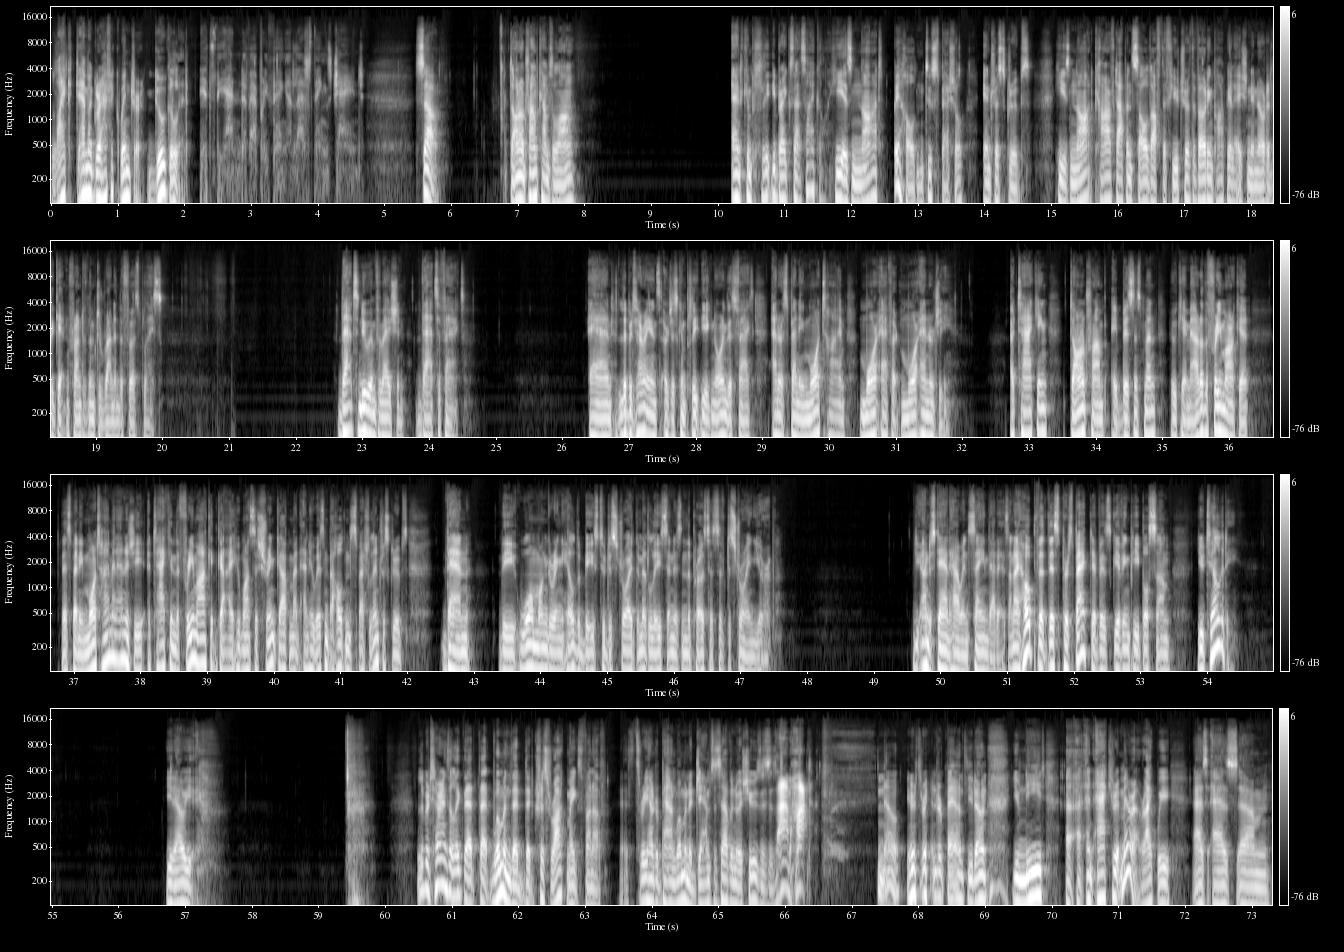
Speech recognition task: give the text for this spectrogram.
like demographic winter. Google it. It's the end of everything unless things change. So, Donald Trump comes along and completely breaks that cycle. He is not beholden to special interest groups. He's not carved up and sold off the future of the voting population in order to get in front of them to run in the first place. That's new information. That's a fact. And libertarians are just completely ignoring this fact and are spending more time, more effort, more energy attacking Donald Trump, a businessman who came out of the free market. They're spending more time and energy attacking the free market guy who wants to shrink government and who isn't beholden to special interest groups than the warmongering Hildebeest who destroyed the Middle East and is in the process of destroying Europe you understand how insane that is. And I hope that this perspective is giving people some utility. You know, you, libertarians are like that that woman that, that Chris Rock makes fun of. A 300 pound woman who jams herself into her shoes and says, I'm hot. no, you're 300 pounds. You don't, you need a, an accurate mirror, right? We, as, as, um,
